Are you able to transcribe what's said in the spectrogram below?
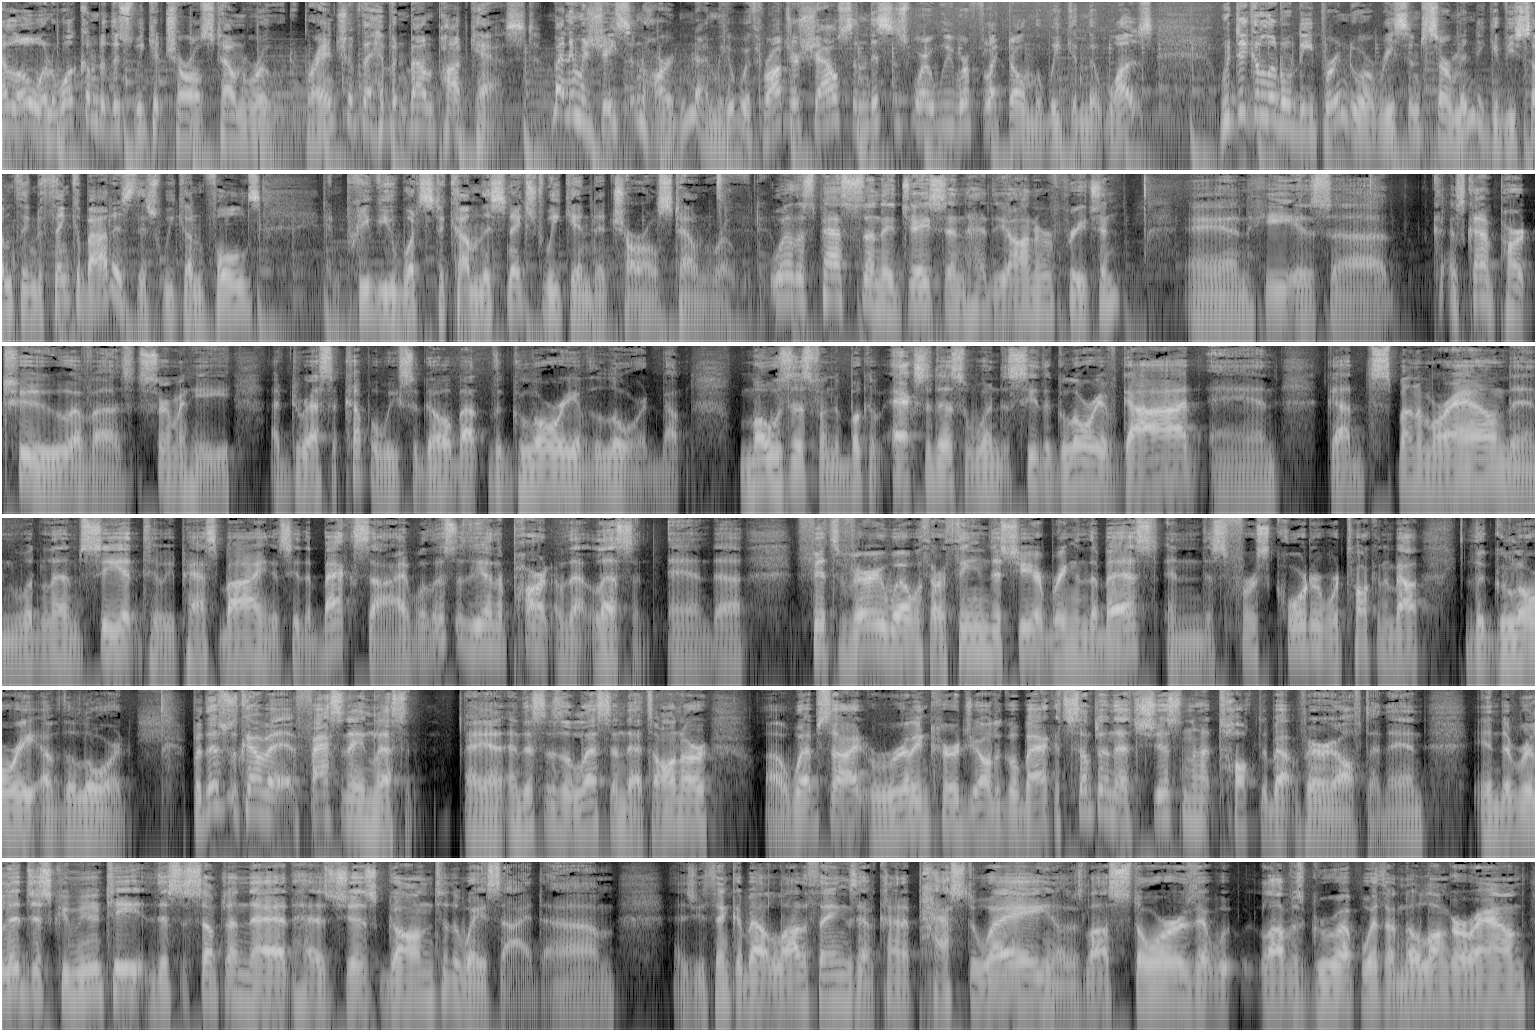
Hello, and welcome to This Week at Charlestown Road, a branch of the Heaven Bound podcast. My name is Jason Harden. I'm here with Roger Schaus, and this is where we reflect on the weekend that was. We dig a little deeper into a recent sermon to give you something to think about as this week unfolds and preview what's to come this next weekend at Charlestown Road. Well, this past Sunday, Jason had the honor of preaching, and he is uh, it's kind of part two of a sermon he addressed a couple weeks ago about the glory of the Lord, about Moses from the book of Exodus wanted to see the glory of God, and God spun him around and wouldn't let him see it until he passed by and could see the backside. Well, this is the other part of that lesson, and uh, fits very well with our theme this year, bringing the best. In this first quarter, we're talking about the glory of the Lord. But this was kind of a fascinating lesson. And, and, this is a lesson that's on our uh, website. Really encourage you all to go back. It's something that's just not talked about very often. And in the religious community, this is something that has just gone to the wayside. Um, as you think about a lot of things that have kind of passed away, you know, there's a lot of stores that a lot of us grew up with are no longer around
